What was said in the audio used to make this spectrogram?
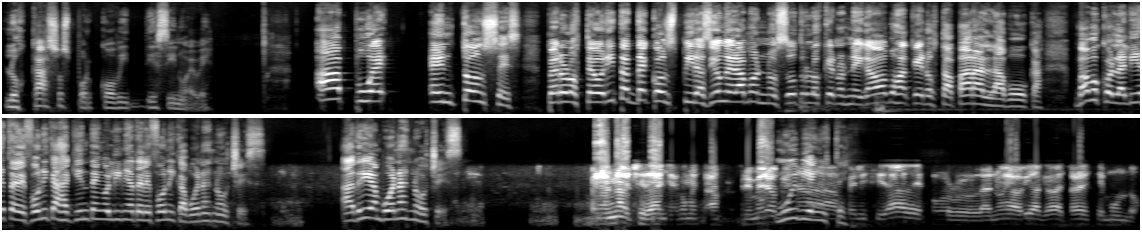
los casos por COVID-19. Ah, pues entonces, pero los teoristas de conspiración éramos nosotros los que nos negábamos a que nos taparan la boca. Vamos con las líneas telefónicas. ¿A quién tengo línea telefónica? Buenas noches. Adrián, buenas noches. Buenas noches, Daña, ¿cómo está? Primero, Muy bien, usted. felicidades por la nueva vida que va a traer este mundo.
